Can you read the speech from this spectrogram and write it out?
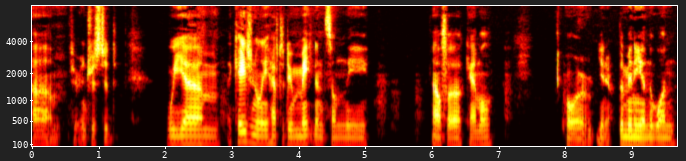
Um, if you're interested, we um, occasionally have to do maintenance on the Alpha Camel or you know the mini and the one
